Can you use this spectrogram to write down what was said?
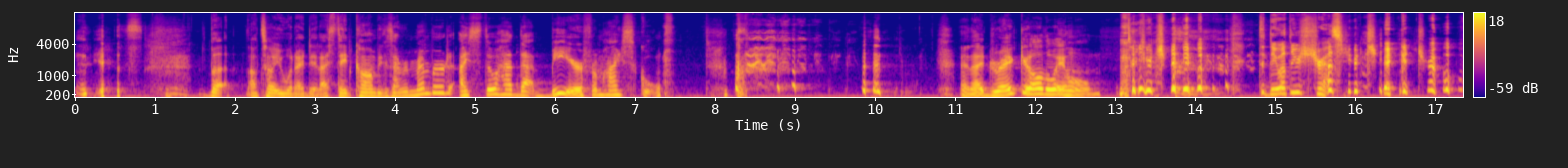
yes. But I'll tell you what I did. I stayed calm because I remembered I still had that beer from high school. and I drank it all the way home. To deal with your stress, you drink and drove.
